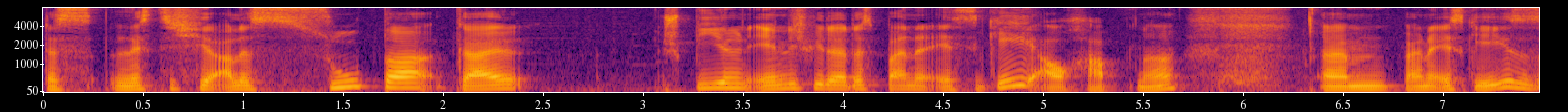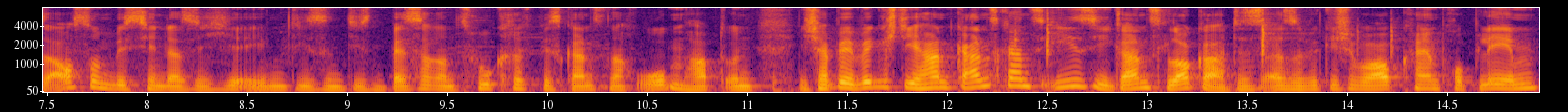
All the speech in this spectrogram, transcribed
Das lässt sich hier alles super geil spielen, ähnlich wie ihr das bei einer SG auch habt. Ne? Ähm, bei einer SG ist es auch so ein bisschen, dass ihr hier eben diesen, diesen besseren Zugriff bis ganz nach oben habt. Und ich habe hier wirklich die Hand ganz, ganz easy, ganz locker. Das ist also wirklich überhaupt kein Problem.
